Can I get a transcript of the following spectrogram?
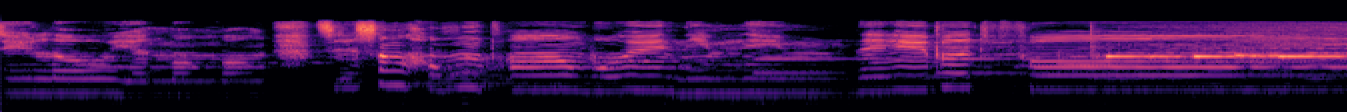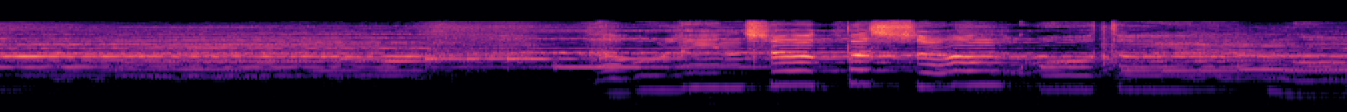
是路人茫茫，这生恐怕会念念你不放，留恋着不想过对岸。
